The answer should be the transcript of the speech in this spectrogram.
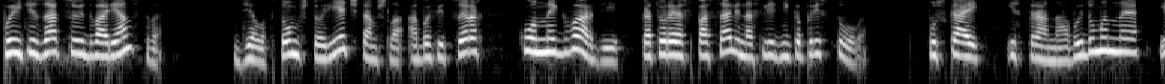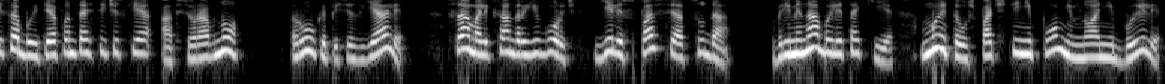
Поэтизацию дворянства?» Дело в том, что речь там шла об офицерах конной гвардии, которые спасали наследника престола. Пускай и страна выдуманная, и события фантастические, а все равно. Рукопись изъяли. Сам Александр Егорыч еле спасся от суда. Времена были такие. Мы-то уж почти не помним, но они были.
